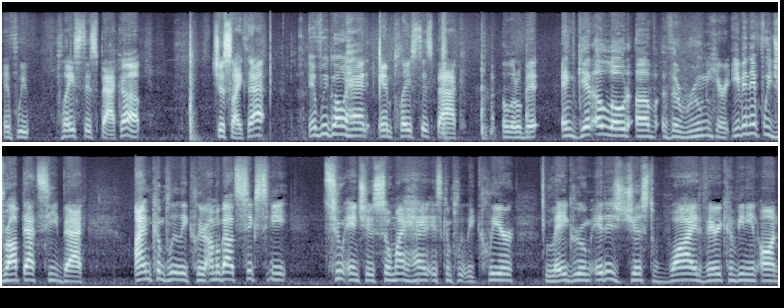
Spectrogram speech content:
if we place this back up just like that. If we go ahead and place this back a little bit and get a load of the room here, even if we drop that seat back, I'm completely clear. I'm about six feet, two inches, so my head is completely clear. Leg room, it is just wide, very convenient on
